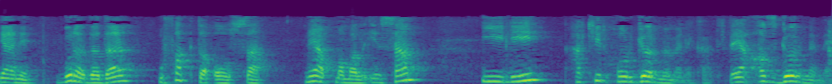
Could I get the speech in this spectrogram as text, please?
Yani burada da ufak da olsa ne yapmamalı insan? İyiliği hakir hor görmemeli kardeş veya az görmemeli.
